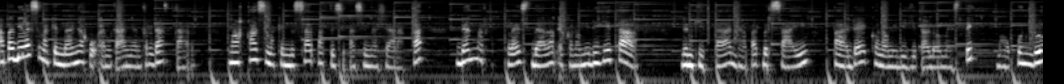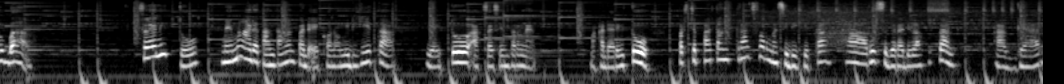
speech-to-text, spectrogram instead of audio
Apabila semakin banyak UMKM yang terdaftar, maka semakin besar partisipasi masyarakat dan marketplace dalam ekonomi digital, dan kita dapat bersaing pada ekonomi digital domestik maupun global. Selain itu, memang ada tantangan pada ekonomi digital, yaitu akses internet. Maka dari itu, percepatan transformasi digital harus segera dilakukan agar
